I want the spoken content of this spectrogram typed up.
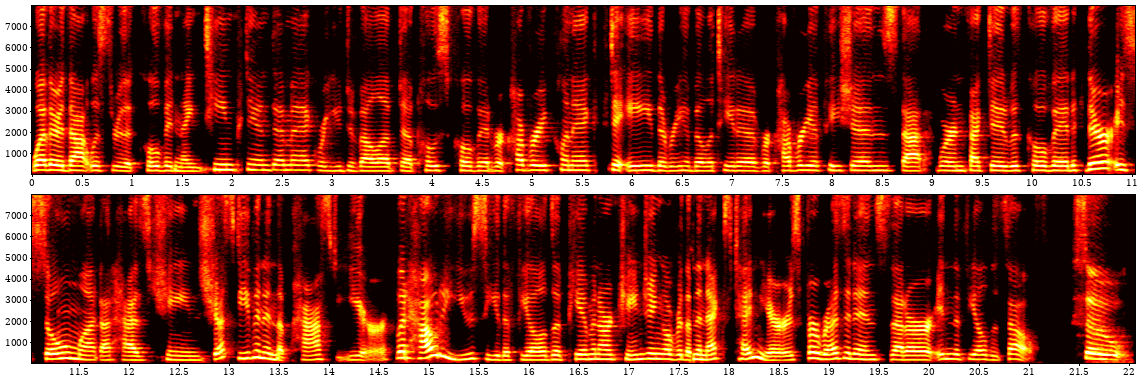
whether that was through the COVID 19 pandemic, where you developed a post COVID recovery clinic to aid the rehabilitative recovery of patients that were infected with COVID, there is so much that has changed just even even in the past year. But how do you see the field of PM&R changing over the, the next 10 years for residents that are in the field itself? So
